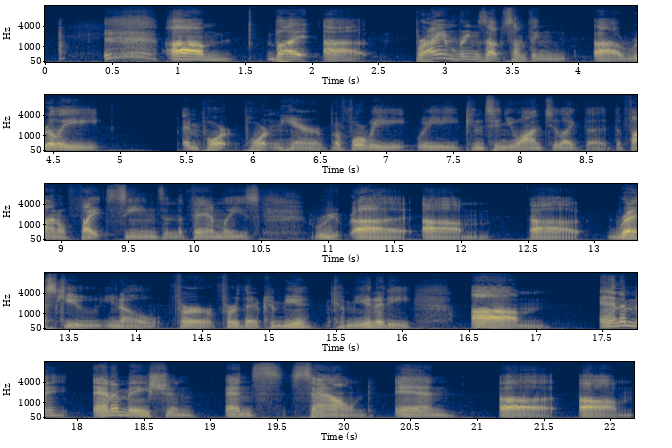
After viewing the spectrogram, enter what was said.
um, but uh, Brian brings up something uh, really important important here before we we continue on to like the the final fight scenes and the families re- uh um uh rescue you know for for their commu- community um anime animation and s- sound and uh um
